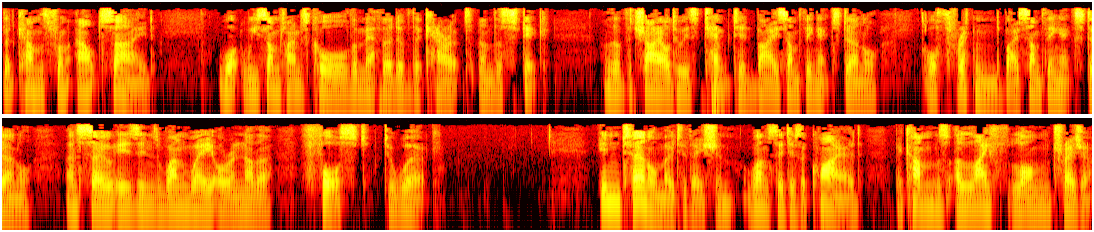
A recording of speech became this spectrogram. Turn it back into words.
that comes from outside, what we sometimes call the method of the carrot and the stick, that the child who is tempted by something external or threatened by something external and so is in one way or another forced to work. Internal motivation, once it is acquired, becomes a lifelong treasure.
